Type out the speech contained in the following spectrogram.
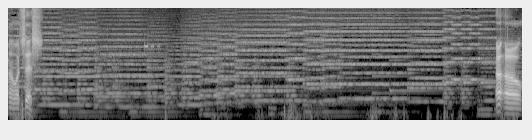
Oh, what's this? Uh-oh.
